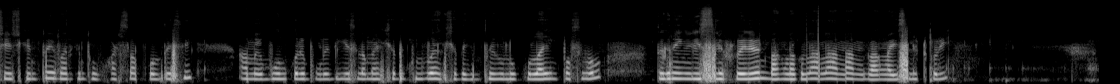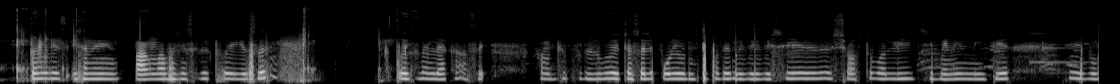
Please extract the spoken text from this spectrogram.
শেষ কিন্তু, এবার কিন্তু হোয়াটসঅ্যাপ খুলতেছি। আমি ভুল করে বলে দিয়েছিলাম, একসাথে খুলবো, একসাথে কিন্তু এগুলো খোলা ইম্পসিবল তো এখানে ইংলিশ সিলেক্ট করে দেবেন, বাংলা খোলা আমি আমি বাংলাই সিলেক্ট করি। তাহলে এখানে বাংলা ভাষা সিলেক্ট হয়ে গেছে। তো এখানে লেখা আছে আমাদের প্রতিযোগী এটা চাইলে পড়েও নিতে পারে পরিবেশের শর্তবালী মেনে নিতে এবং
